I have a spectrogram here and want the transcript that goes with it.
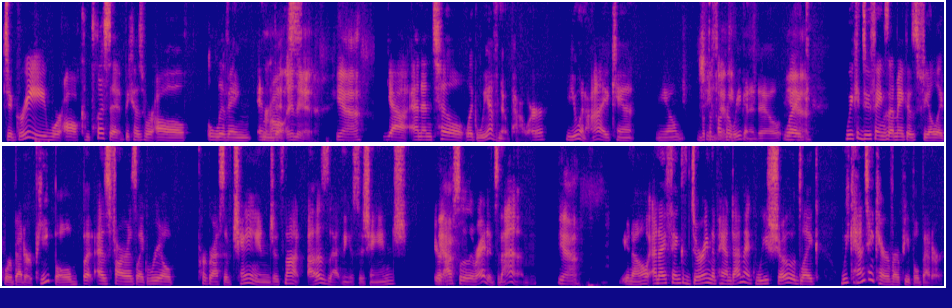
degree, we're all complicit because we're all living in we're this. all in it yeah Yeah, and until like we have no power, you and I can't. You know what the Change fuck are we gonna do? Yeah. Like we could do things that make us feel like we're better people, but as far as like real progressive change, it's not us that needs to change. You're Yeah. absolutely right. It's them yeah you know and i think during the pandemic we showed like we can take care of our people better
